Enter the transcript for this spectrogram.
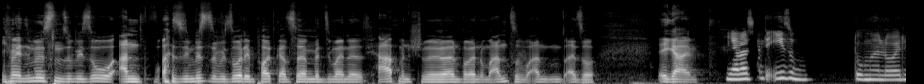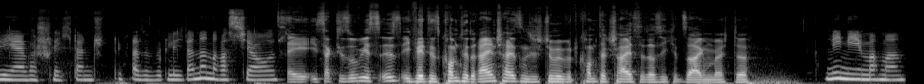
Ich meine, sie müssen sowieso an, also sie müssen sowieso den Podcast hören, wenn sie meine Hartmann-Stimme hören wollen, um anzu, an, also egal. Ja, aber es gibt eh so dumme Leute, die einfach schlecht dann, also wirklich, dann, dann rast ja aus. Ey, ich sag dir so, wie es ist. Ich werde jetzt komplett reinscheißen und die Stimme wird komplett scheiße, dass ich jetzt sagen möchte. Nee, nee, mach mal.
